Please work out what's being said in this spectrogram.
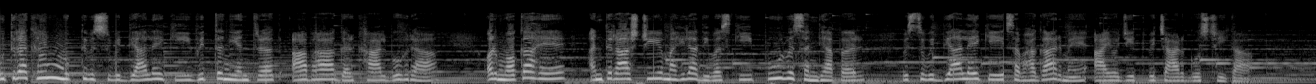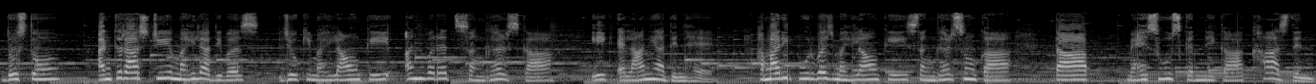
उत्तराखंड मुक्त विश्वविद्यालय की वित्त नियंत्रक आभा गरखाल बोहरा और मौका है अंतर्राष्ट्रीय महिला दिवस की पूर्व संध्या पर विश्वविद्यालय के सभागार में आयोजित विचार गोष्ठी का। दोस्तों अंतर्राष्ट्रीय महिला दिवस जो कि महिलाओं के अनवरत संघर्ष का एक ऐलानिया दिन है। हमारी पूर्वज महिलाओं के संघर्षों का ताप महसूस करने का खास दिन।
